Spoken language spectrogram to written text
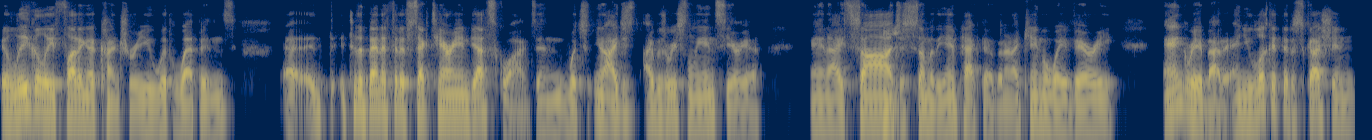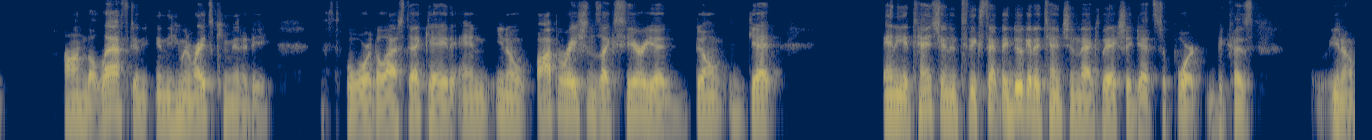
illegally flooding a country with weapons uh, to the benefit of sectarian death squads and which you know i just i was recently in syria and i saw Mhm. just some of the impact of it and i came away very angry about it and you look at the discussion on the left in, in the human rights community for the last decade and you know operations like syria don't get any attention and to the extent they do get attention they actually, get support because you know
